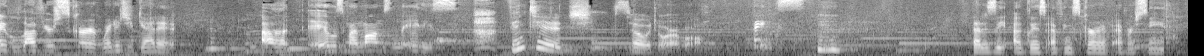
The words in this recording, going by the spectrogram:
I love your skirt. Where did you get it? Uh, it was my mom's in the 80s. Vintage. So adorable. Thanks. That is the ugliest effing skirt I've ever seen.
